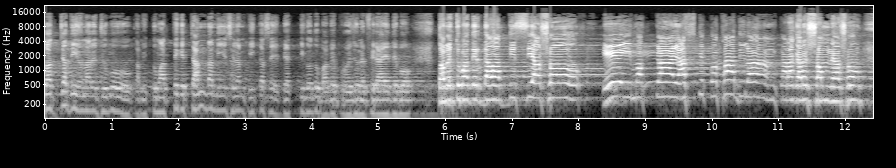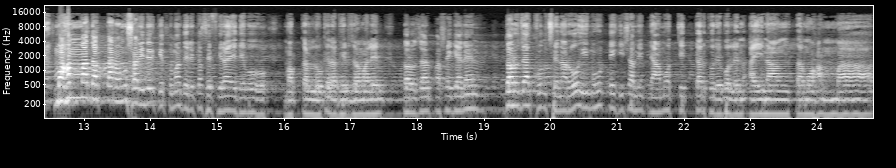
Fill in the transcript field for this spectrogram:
লজ্জা দিও না রে যুবক, আমি তোমার থেকে চান্দা নিয়েছিলাম, ঠিক আছে, ব্যক্তিগতভাবে প্রয়োজনে ফেরায় দেব। তবে তোমাদের দাওয়াত দিচ্ছি, আসো। এই মক্কায় আজকে কথা দিলাম, কারাগারের সামনে আসো। মোহাম্মদ আর তার অনুসারীদেরকে তোমাদের কাছে ফিরাই দেব। মক্কার লোকেরা ভিড় জমালেন, দরজার পাশে গেলেন। দরজা খুলছেন আর ওই মুহূর্তে হিসাম ইবনে আমর চিৎকার করে বললেন, আইনাংতা মোহাম্মদ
